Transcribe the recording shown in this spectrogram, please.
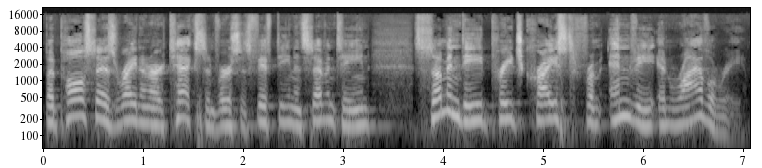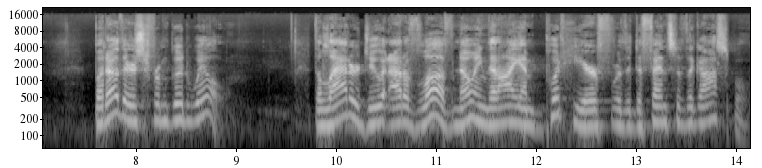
But Paul says right in our text in verses 15 and 17 some indeed preach Christ from envy and rivalry, but others from goodwill. The latter do it out of love, knowing that I am put here for the defense of the gospel.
